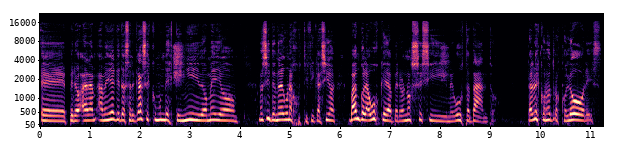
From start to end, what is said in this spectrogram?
Eh, pero a, la- a medida que te acercás es como un desteñido, medio... No sé si tendrá alguna justificación. Banco la búsqueda, pero no sé si me gusta tanto. Tal vez con otros colores.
